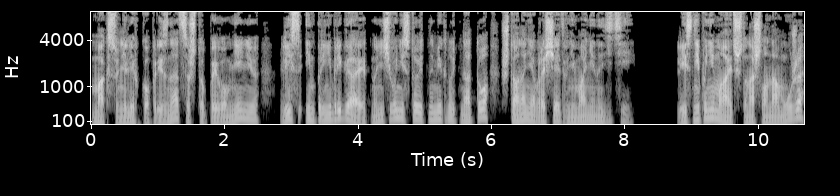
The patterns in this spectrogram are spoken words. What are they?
Максу нелегко признаться, что, по его мнению, Лиса им пренебрегает, но ничего не стоит намекнуть на то, что она не обращает внимания на детей. Лис не понимает, что нашло на мужа,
